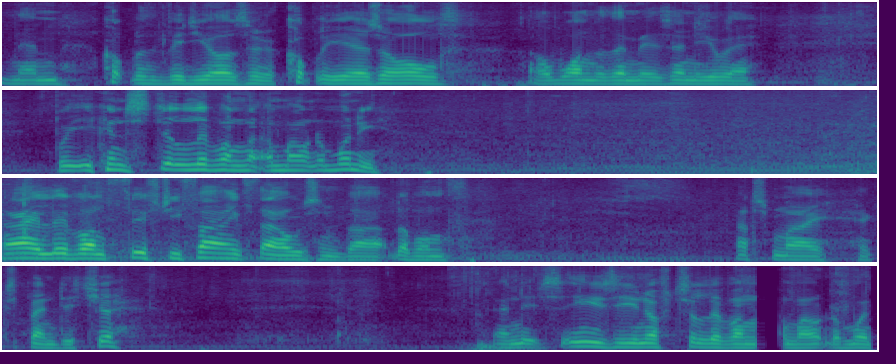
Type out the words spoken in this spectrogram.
a couple of the videos are a couple of years old, or one of them is anyway. But you can still live on that amount of money. I live on 55,000 baht a month. That's my expenditure. And it's easy enough to live on that amount of money.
